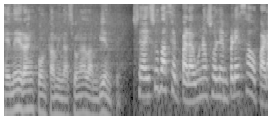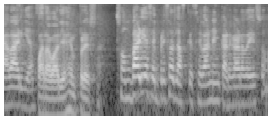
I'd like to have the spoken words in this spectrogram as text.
generan contaminación al ambiente. O sea, ¿eso va a ser para una sola empresa o para varias? Para varias empresas. ¿Son varias empresas las que se van a encargar de eso?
